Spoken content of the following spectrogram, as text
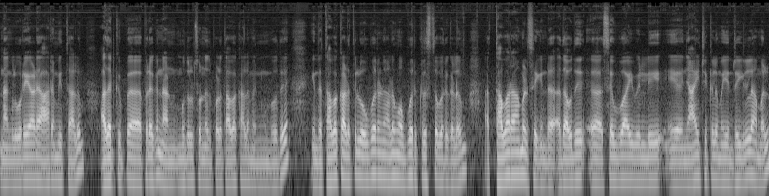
நாங்கள் உரையாட ஆரம்பித்தாலும் அதற்கு ப- பிறகு நான் முதல் சொன்னது போல தவக்காலம் என்கும்போது இந்த தவக்காலத்தில் ஒவ்வொரு நாளும் ஒவ்வொரு கிறிஸ்தவர்களும் தவறாமல் செய்கின்ற அதாவது செவ்வாய் வெள்ளி ஞாயிற்றுக்கிழமை என்று இல்லாமல்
